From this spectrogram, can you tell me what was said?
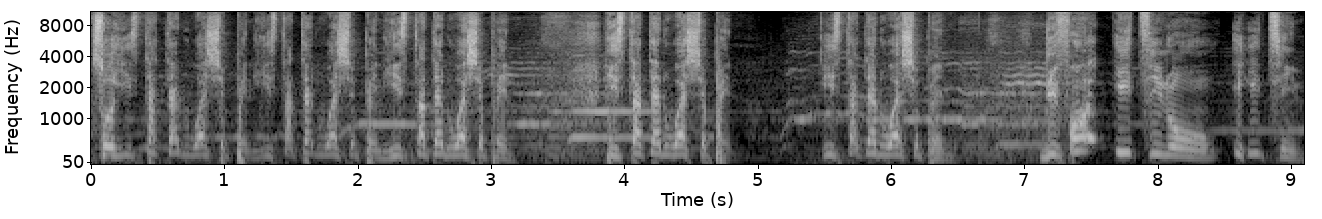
So he started worshiping. He started worshiping. He started worshiping. He started worshiping. He started worshiping. Before eating, oh, eating.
